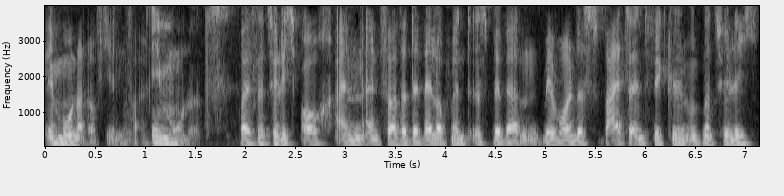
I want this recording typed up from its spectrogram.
Im Monat auf jeden Fall. im Monat. weil es natürlich auch ein, ein Further Development ist. Wir, werden, wir wollen das weiterentwickeln und natürlich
